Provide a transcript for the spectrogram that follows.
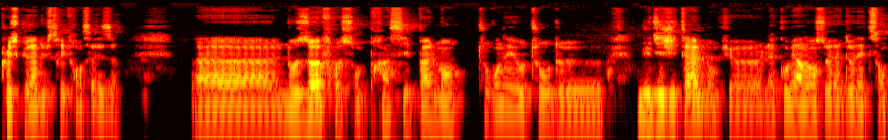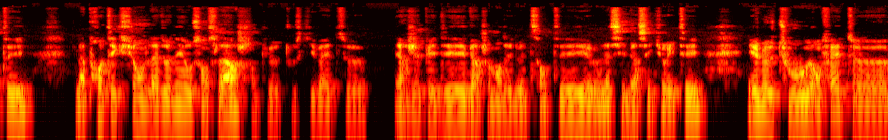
plus que l'industrie française. Euh, nos offres sont principalement tournées autour de du digital, donc la gouvernance de la donnée de santé, la protection de la donnée au sens large, donc tout ce qui va être RGPD, hébergement des données de santé, euh, la cybersécurité, et le tout en fait euh,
